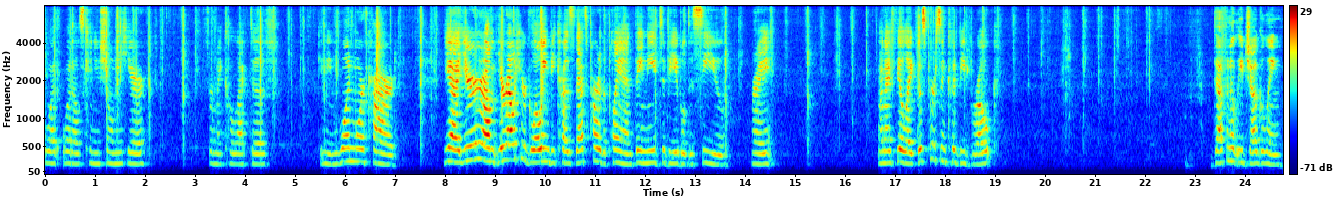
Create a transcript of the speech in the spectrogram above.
what, what else can you show me here for my collective? Give me one more card. Yeah, you're um you're out here glowing because that's part of the plan. They need to be able to see you, right? And I feel like this person could be broke. Definitely juggling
